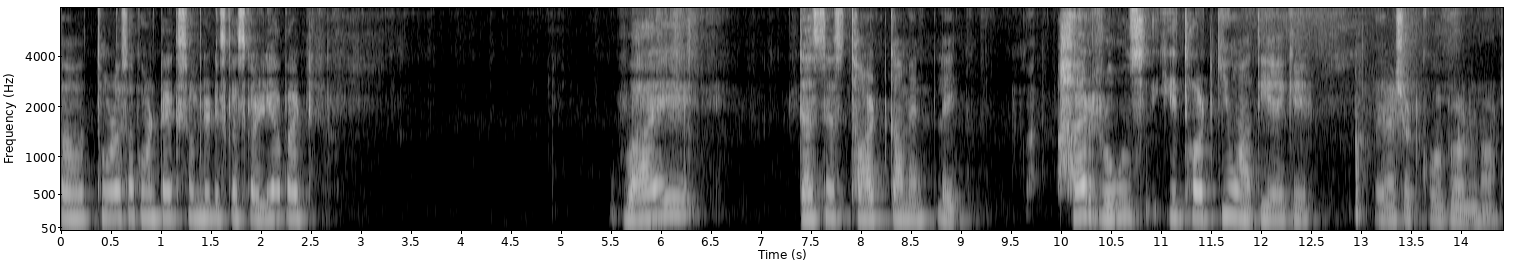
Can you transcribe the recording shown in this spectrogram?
थोड़ा सा कॉन्टेक्स हमने डिस्कस कर लिया but why does this thought come in like हर रोज़ ये थाट क्यों आती है कि I should go abroad not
